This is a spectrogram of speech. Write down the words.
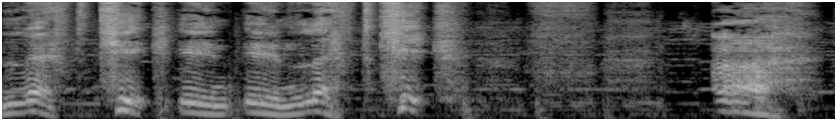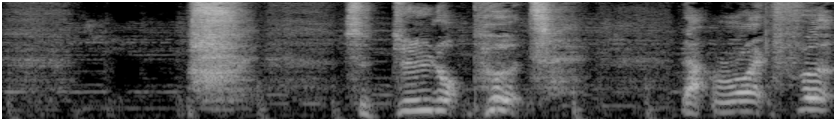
left, kick, in, in, left, kick. Uh, so do not put that right foot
